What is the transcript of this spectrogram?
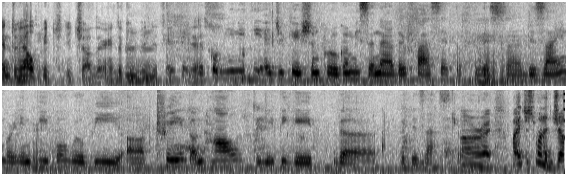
and to help each, each other in the community. I think yes. the community education program is another facet of this uh, design, wherein people will be uh, trained on how to mitigate the, the disaster. All right. I just want to jump.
